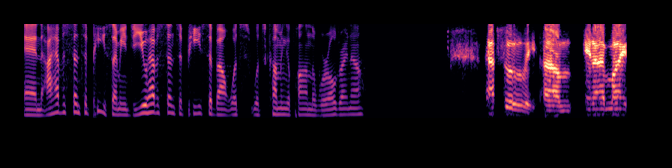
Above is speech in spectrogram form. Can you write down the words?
And I have a sense of peace. I mean, do you have a sense of peace about what's what's coming upon the world right now? Absolutely. Um, and I, my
